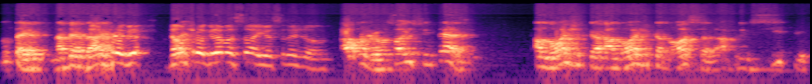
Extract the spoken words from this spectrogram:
Não tem. Na verdade. Dá um, programa, dá um programa só isso, né, João? Dá um programa só isso, em tese. A lógica, a lógica nossa, a princípio,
